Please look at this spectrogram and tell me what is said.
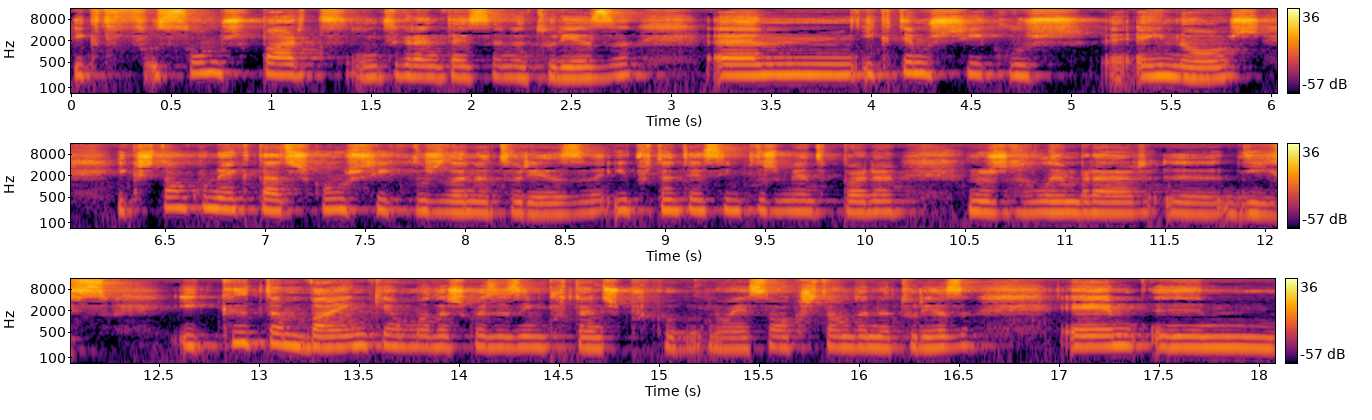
e que somos parte integrante dessa natureza um, e que temos ciclos eh, em nós e que estão conectados com os ciclos da natureza e, portanto, é simplesmente para nos relembrar uh, disso e que também, que é uma das coisas importantes, porque não é só a questão da natureza, é. Um,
